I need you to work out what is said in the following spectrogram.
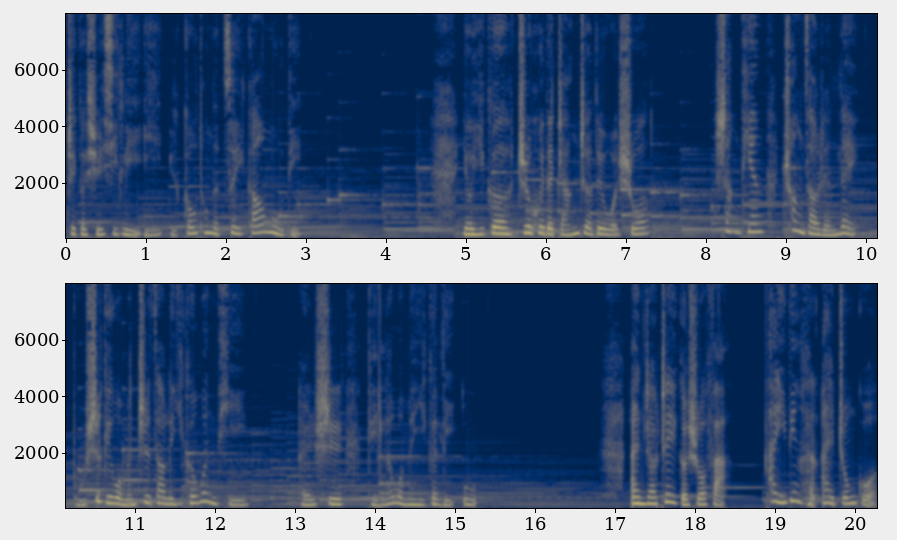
这个学习礼仪与沟通的最高目的。有一个智慧的长者对我说：“上天创造人类，不是给我们制造了一个问题，而是给了我们一个礼物。”按照这个说法，他一定很爱中国，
